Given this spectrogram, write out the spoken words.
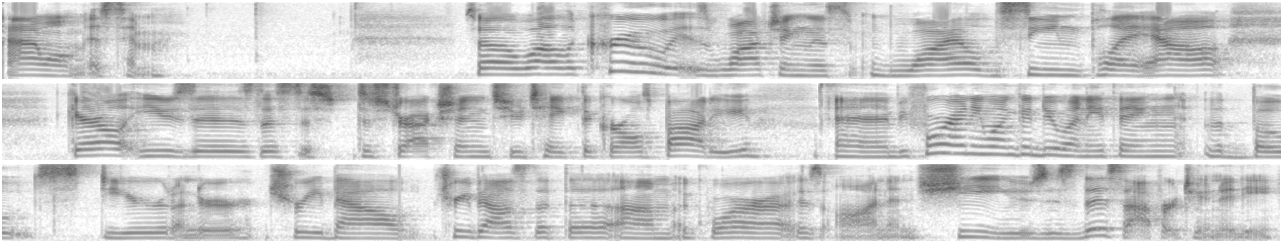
I won't miss him. So while the crew is watching this wild scene play out, Geralt uses this dis- distraction to take the girl's body. And before anyone can do anything, the boat steered under tree bough tree boughs that the um, Aguara is on, and she uses this opportunity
